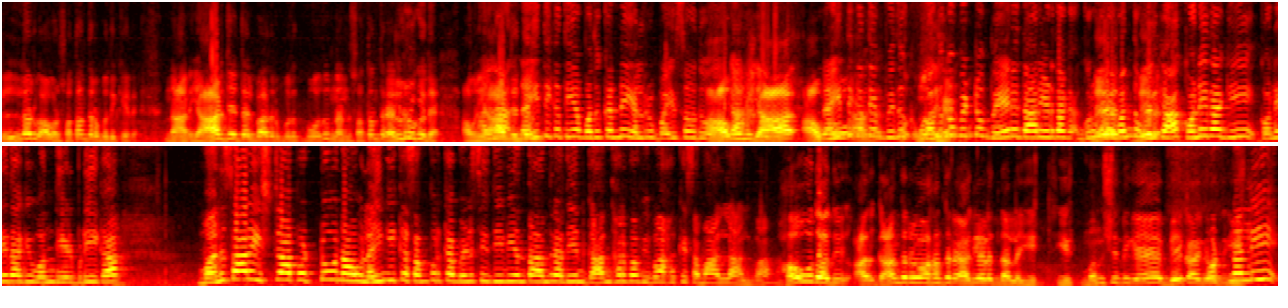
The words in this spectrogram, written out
ಎಲ್ಲರಿಗೂ, ಅವರ ಸ್ವತಂತ್ರ ಬದುಕಿದೆ. ನಾನು ಯಾರ ಜೊತೆಲಿ ಬಾದ್ರೂ ಬದುಕಬಹುದು ನನ್ನ ಸ್ವತಂತ್ರ ಎಲ್ರಿಗೂ ಇದೆ ಅವ್ನು ಯಾರ ಜೊತೆ ನೈತಿಕತೆಯ ಬದುಕನ್ನೇ ಎಲ್ಲರೂ ಬಯಸೋದು. ಅವನು ನೈತಿಕತೆ ಬದುಕು ಬಿಟ್ಟು ಬೇರೆ ದಾರಿ ಹಿಡಿದಾಗ ಗುರುಗಳು ಒಂದು ಈಗ ಕೊನೆಯದಾಗಿ ಕೊನೆಯದಾಗಿ ಒಂದ್ ಹೇಳ್ಬಿಡಿ ಈಗ ಮನಸಾರೆ ಇಷ್ಟಪಟ್ಟು ನಾವು ಲೈಂಗಿಕ ಸಂಪರ್ಕ ಬೆಳೆಸಿದೀವಿ ಅಂತ ಅಂದ್ರೆ ಅದೇನು ಗಾಂಧರ್ವ ವಿವಾಹಕ್ಕೆ ಸಮ ಅಲ್ಲ ಅಲ್ವಾ? ಹೌದು ಅದು ಆ ಗಾಂಧರ್ವ ವಿವಾಹ ಅಂತ ಆಗ್ಲೇ ಹೇಳಿದ್ನಲ್ಲ ಇಚ್- ಇಷ್ಟ್ ಮನುಷ್ಯನಿಗೆ ಬೇಕಾಗಿರೋದು ಒಟ್ನಲ್ಲಿ- ಇ-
